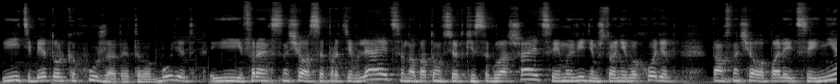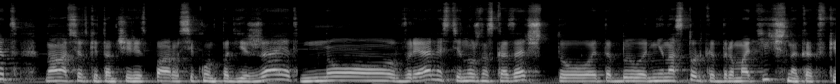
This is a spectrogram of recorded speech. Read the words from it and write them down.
и тебе только хуже от этого будет. И Фрэнк сначала сопротивляется, но потом все-таки соглашается, и мы видим, что они выходят, там сначала полиции нет, но она все-таки там через пару секунд подъезжает, но в реальности нужно сказать, что это было не настолько драматично, как в кино.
